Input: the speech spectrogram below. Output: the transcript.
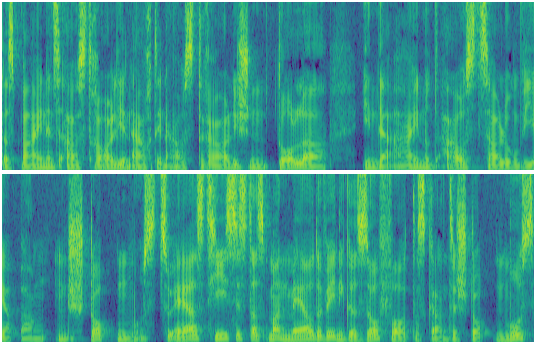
dass Binance Australien auch den australischen Dollar in der Ein- und Auszahlung via Banken stoppen muss. Zuerst hieß es, dass man mehr oder weniger sofort das Ganze stoppen muss.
